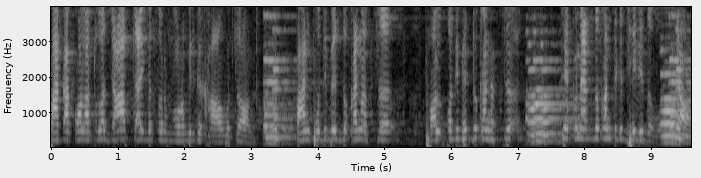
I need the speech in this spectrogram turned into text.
পাকা কলা টলা যা চাইবে তোর মহাবীরকে খাওয়াবো, চল। পান প্রদীপের দোকান আছে, ফল প্রদীপের দোকান আছে যে কোনো এক দোকান থেকে ঝেড়ে দেবো, চল।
